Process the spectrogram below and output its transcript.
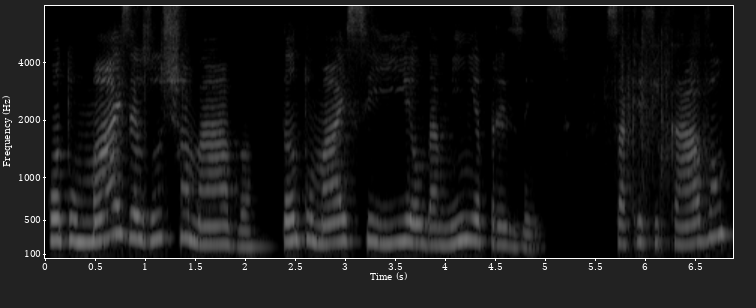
Quanto mais Jesus chamava, tanto mais se iam da minha presença. Sacrificavam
